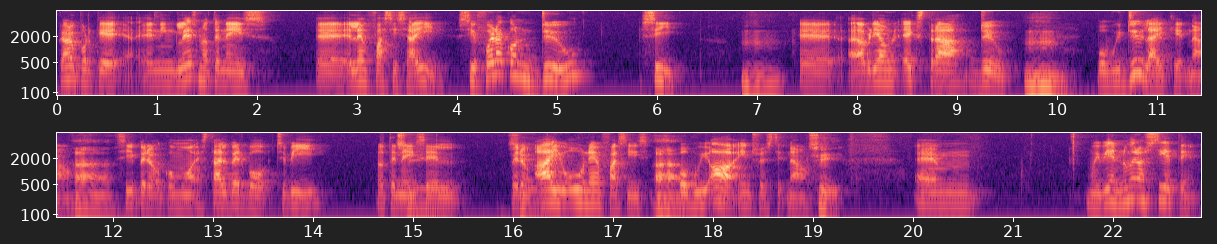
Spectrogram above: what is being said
Claro, porque en inglés no tenéis eh, el énfasis ahí. Si fuera con do, sí. Eh, habría un extra do. ujú. Well, we do like it now. Ah. Sí, pero como está el verbo to be, no tenéis Sí. el... Pero Sí. hay un énfasis. But we are interested now. Sí, Em, muy bien, número 7.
